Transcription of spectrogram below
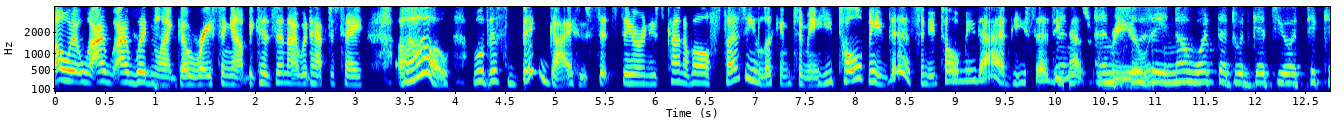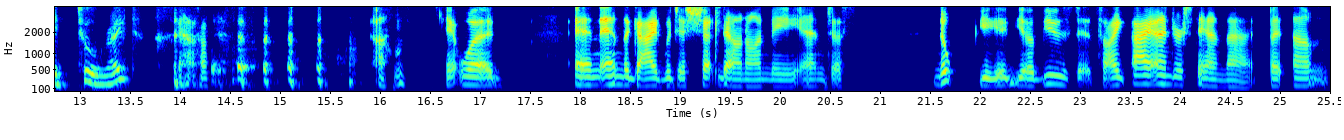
oh, it, I, I wouldn't like go racing out because then I would have to say, oh, well, this big guy who sits there and he's kind of all fuzzy looking to me, he told me this and he told me that. He says he and, knows. And really. Susy, you know what? That would get you a ticket too, right? Yeah. um, it would. And and the guide would just shut down on me and just, nope, you you abused it. So I I understand that, but um,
